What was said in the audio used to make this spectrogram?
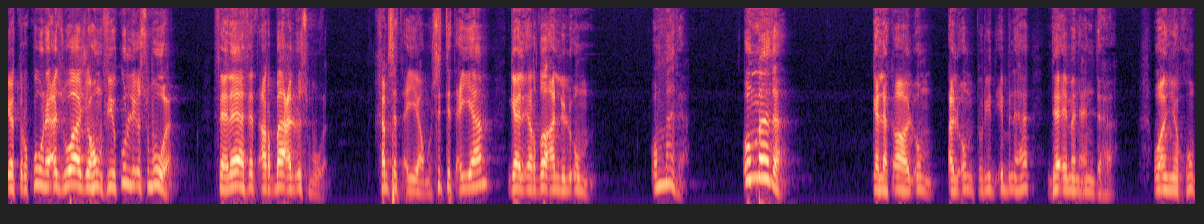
يتركون أزواجهم في كل أسبوع. ثلاثة أرباع الأسبوع. خمسة أيام. وستة أيام قال إرضاء للأم. أم ماذا؟ أم ماذا؟ قال لك آه الأم. الأم تريد ابنها دائما عندها. وأن يقوم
